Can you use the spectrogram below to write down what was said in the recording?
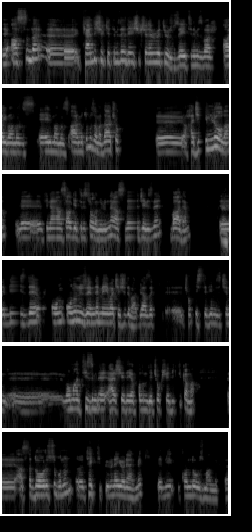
e, aslında e, kendi şirketimizde değişik şeyler üretiyoruz. Zeytinimiz var, ayvamız, elmamız, armutumuz ama daha çok e, hacimli olan ve finansal getirisi olan ürünler aslında ceviz ve badem. Evet. bizde on- onun üzerinde meyve çeşidi var. Biraz da e, çok istediğimiz için e, romantizmle her şeyde yapalım diye çok şey diktik ama e, aslında doğrusu bunun e, tek tip ürüne yönelmek ve bir konuda uzmanlıkta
